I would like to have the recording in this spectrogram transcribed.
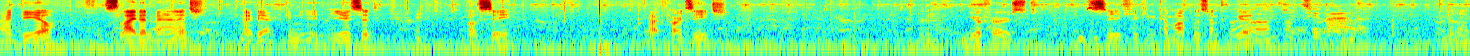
Ideal. Slight advantage. Maybe I can use it. We'll see. Five cards each. And you're first. See if you can come up with something good. Ooh, it's not too bad. No?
